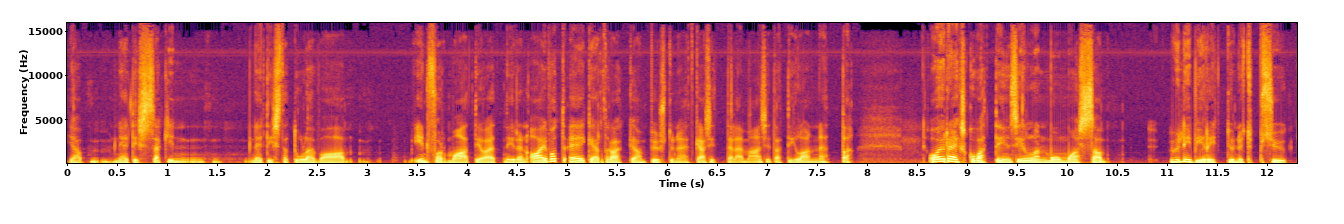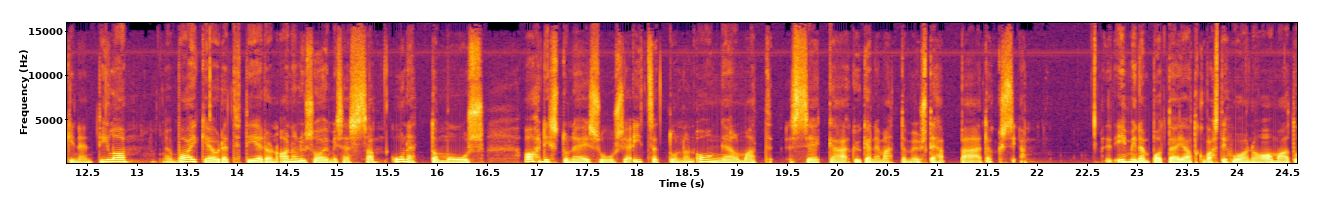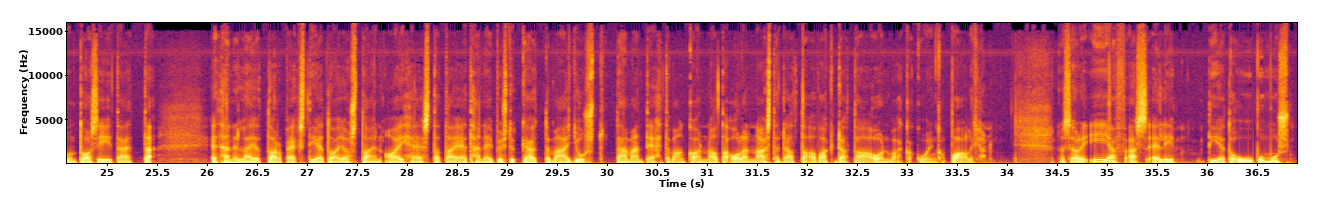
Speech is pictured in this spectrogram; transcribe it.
ja netissäkin, netistä tulevaa informaatio, että niiden aivot ei kerta kaikkiaan pystyneet käsittelemään sitä tilannetta. Oireiksi kuvattiin silloin muun muassa ylivirittynyt psyykkinen tila, vaikeudet tiedon analysoimisessa, unettomuus, ahdistuneisuus ja itsetunnon ongelmat sekä kykenemättömyys tehdä päätöksiä. Ihminen potee jatkuvasti huonoa omaa tuntoa siitä, että, että hänellä ei ole tarpeeksi tietoa jostain aiheesta tai että hän ei pysty käyttämään just tämän tehtävän kannalta olennaista dataa, vaikka dataa on vaikka kuinka paljon. No se oli IFS eli tietouupumus.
